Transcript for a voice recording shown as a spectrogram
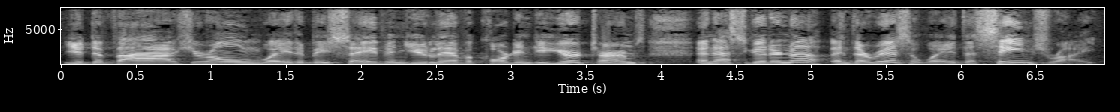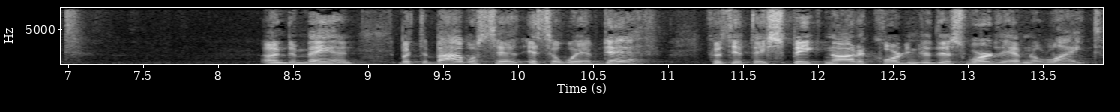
You devise your own way to be saved and you live according to your terms, and that's good enough. And there is a way that seems right unto man, but the Bible says it's a way of death. Because if they speak not according to this word, they have no light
